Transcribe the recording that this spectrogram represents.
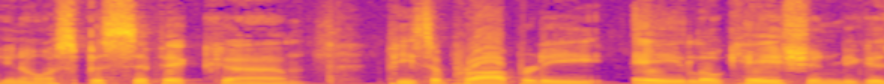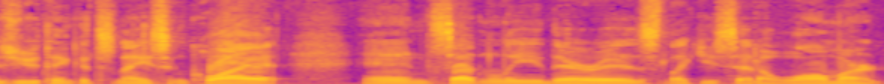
you know, a specific um, piece of property a location because you think it's nice and quiet and suddenly there is like you said a Walmart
